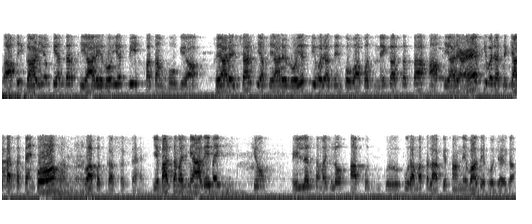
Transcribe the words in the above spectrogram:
बाकी गाड़ियों के अंदर खियार रोयत भी खत्म हो गया। खियार शर्त या खियार रोयत की वजह से इनको वापस नहीं कर सकता। हाँ खियार ऐब की वजह से क्या कर सकता है इनको? वापस कर सकता है। ये बात समझ में आ गई भाई? क्यों? इल्लत समझ लो आप खुद पूरा मसला आपके सामने वाजे हो जाएगा।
